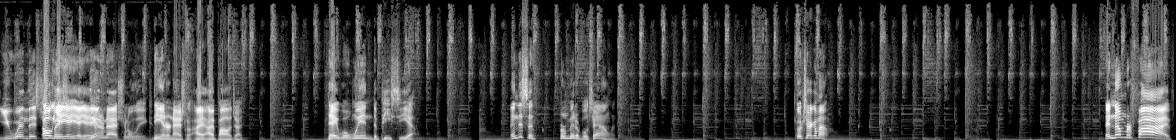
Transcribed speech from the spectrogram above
You win this, you oh, yeah, yeah, yeah, yeah, the yeah. International League. The International. I, I apologize. They will win the PCL. And this is a formidable challenge. Go check them out. And number five.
